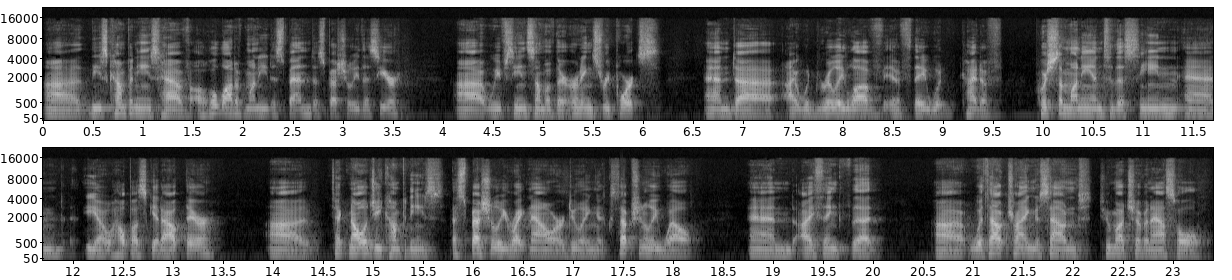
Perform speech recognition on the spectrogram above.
uh, these companies have a whole lot of money to spend, especially this year. Uh, we've seen some of their earnings reports, and uh, I would really love if they would kind of push some money into the scene and you know help us get out there. Uh, technology companies, especially right now, are doing exceptionally well, and I think that uh, without trying to sound too much of an asshole,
